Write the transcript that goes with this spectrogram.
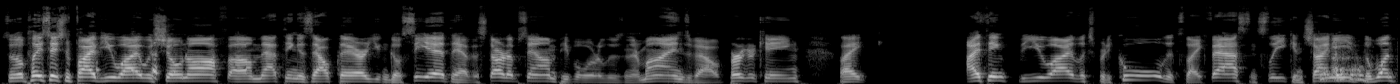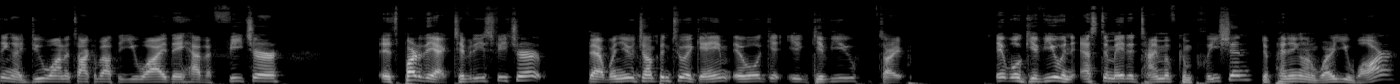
So the PlayStation Five UI was shown off. Um, that thing is out there. You can go see it. They have the startup sound. People were losing their minds about Burger King. Like, I think the UI looks pretty cool. It's like fast and sleek and shiny. The one thing I do want to talk about the UI, they have a feature. It's part of the activities feature that when you jump into a game, it will get you give you sorry, it will give you an estimated time of completion depending on where you are.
